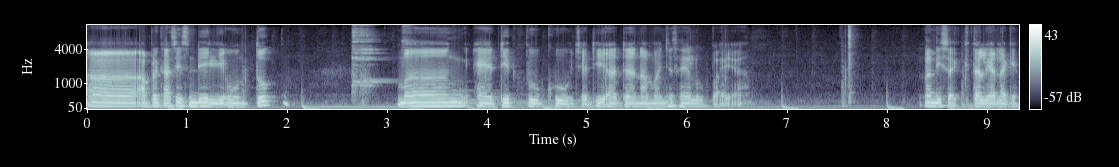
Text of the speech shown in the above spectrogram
uh, aplikasi sendiri untuk mengedit buku. Jadi ada namanya saya lupa ya. Nanti kita lihat lagi.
